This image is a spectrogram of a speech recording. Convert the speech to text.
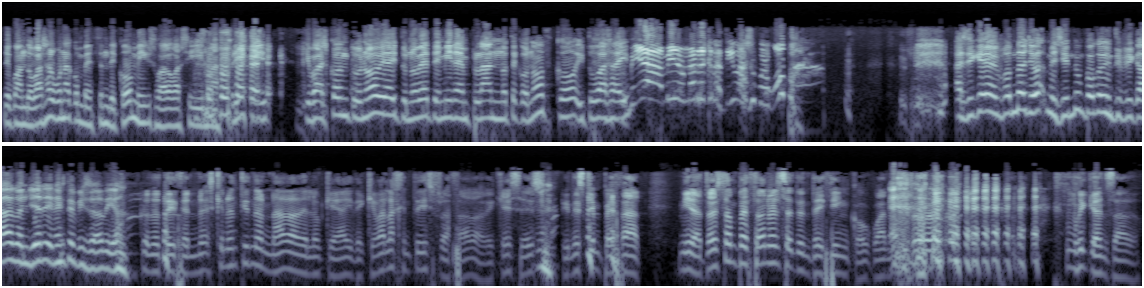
de cuando vas a alguna convención de cómics o algo así más friki y vas con tu novia y tu novia te mira en plan no te conozco y tú vas ahí, mira, mira, una recreativa súper guapa. Así que en el fondo yo me siento un poco identificado con Jerry en este episodio. Cuando te dicen, no, es que no entiendo nada de lo que hay, de qué va la gente disfrazada, de qué es eso, tienes que empezar. Mira, todo esto empezó en el 75, cuando... Muy cansado.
